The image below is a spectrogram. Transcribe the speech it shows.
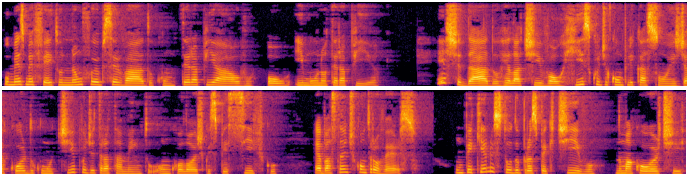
O mesmo efeito não foi observado com terapia-alvo ou imunoterapia. Este dado relativo ao risco de complicações de acordo com o tipo de tratamento oncológico específico é bastante controverso. Um pequeno estudo prospectivo numa coorte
